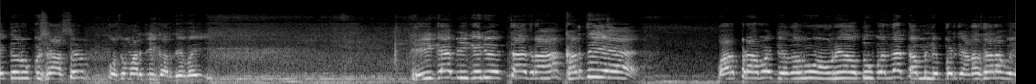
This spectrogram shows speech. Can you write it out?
ਇਧਰ ਨੂੰ ਪ੍ਰਸ਼ਾਸਨ ਕੁਛ ਮਰਜ਼ੀ ਕਰਦੇ ਬਈ। ਠੀਕ ਹੈ, ਬੀਕੇ ਨੂੰ ਇਕਤਾ ਗ੍ਰਾਹ ਖੜਦੀ ਹੈ। ਪਰ ਭਰਾਵੋ, ਜਦੋਂ ਨੂੰ ਆਉਣੇ ਆ, ਉਦੋਂ ਪਹਿਲਾਂ ਕੰਮ ਨਿਬੜ ਜਾਣਾ ਸਾਰਾ ਕੁਝ।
